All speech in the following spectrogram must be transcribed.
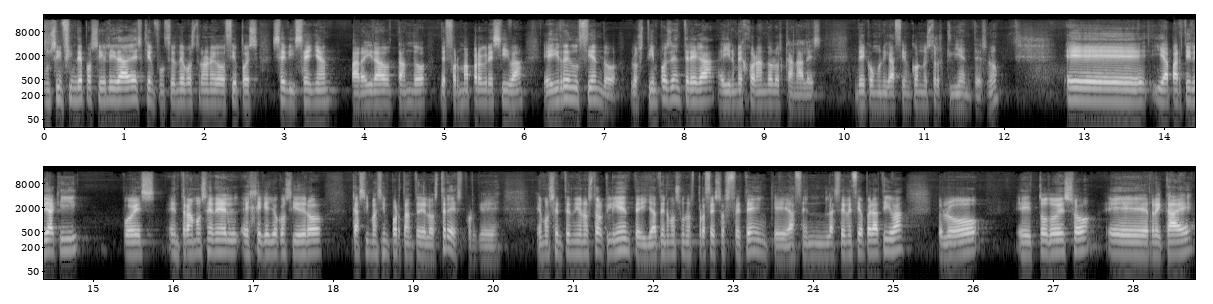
un sinfín de posibilidades que en función de vuestro negocio pues, se diseñan para ir adoptando de forma progresiva e ir reduciendo los tiempos de entrega e ir mejorando los canales de comunicación con nuestros clientes. Eh, y a partir de aquí, pues entramos en el eje que yo considero casi más importante de los tres, porque hemos entendido a nuestro cliente y ya tenemos unos procesos FETEN que hacen la excelencia operativa, pero luego eh, todo eso eh, recae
